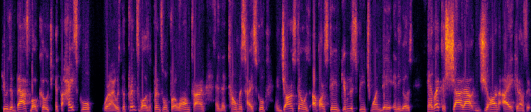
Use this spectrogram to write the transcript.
He was a basketball coach at the high school where I was the principal. I was the principal for a long time in Natomas High School. And John Stone was up on stage giving a speech one day, and he goes, "Hey, I'd like to shout out John Eick." And I was like,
